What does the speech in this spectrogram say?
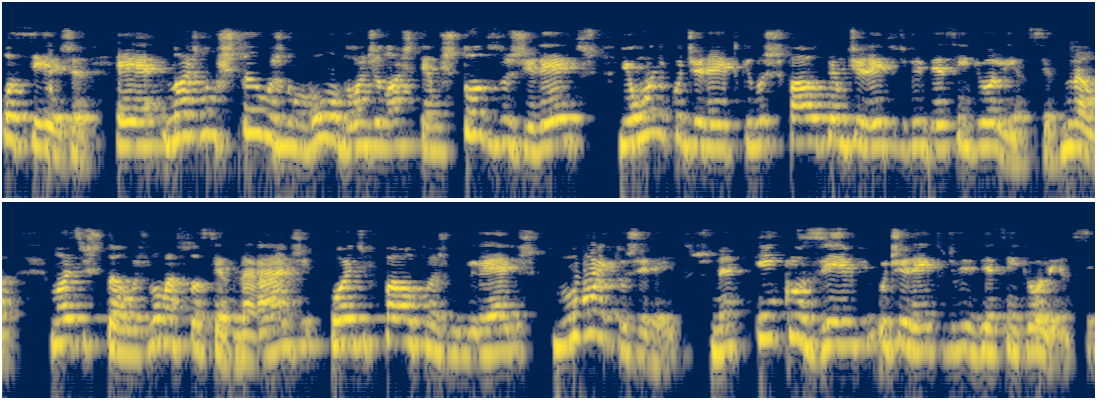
ou seja, é, nós não estamos num mundo onde nós temos todos os direitos e o único direito que nos falta é o direito de viver sem violência. Não, nós estamos numa sociedade onde faltam às mulheres muitos direitos, né? inclusive o direito de viver sem violência.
